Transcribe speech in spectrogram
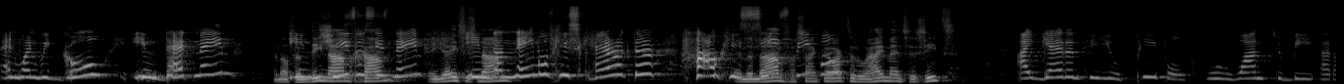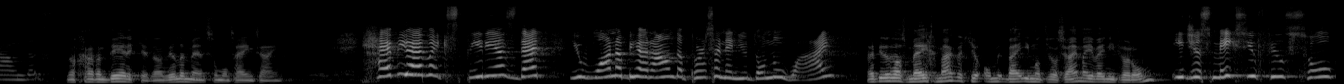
And when we go in that name, En als we in die naam Jesus' gaan, name, in Jezus' in the naam, name of his character, how he in de naam van zijn karakter, hoe hij mensen ziet, I guarantee you, people will want to be around us. dan garandeer ik je, dan willen mensen om ons heen zijn. Have you ever experienced that you want to be around a person and you don't know why? Heb je dat wel eens meegemaakt, dat je om, bij iemand wil zijn, maar je weet niet waarom? It just makes you feel so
